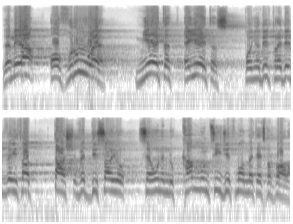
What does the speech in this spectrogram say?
Dhe me ja ofrue mjetet e jetës, po një ditë prej ditëve i thotë, Tash vetëdijesoju se unë nuk kam mundësi gjithmonë me të ecë përpara.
